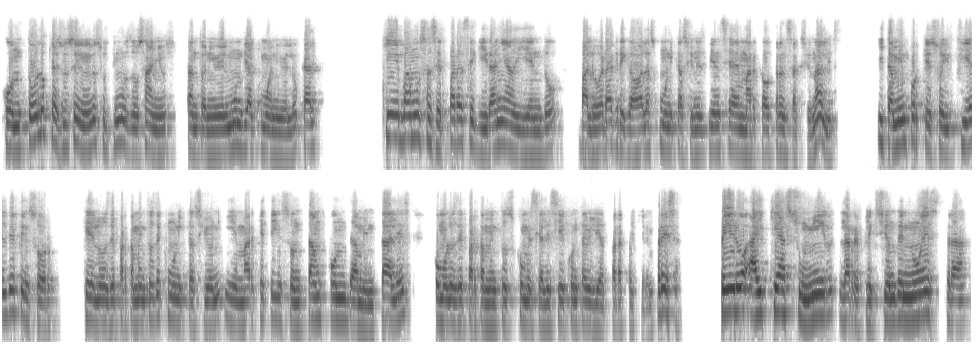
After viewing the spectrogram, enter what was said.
con todo lo que ha sucedido en los últimos dos años, tanto a nivel mundial como a nivel local, ¿qué vamos a hacer para seguir añadiendo valor agregado a las comunicaciones, bien sea de marca o transaccionales? Y también porque soy fiel defensor que los departamentos de comunicación y de marketing son tan fundamentales como los departamentos comerciales y de contabilidad para cualquier empresa. Pero hay que asumir la reflexión de nuestra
